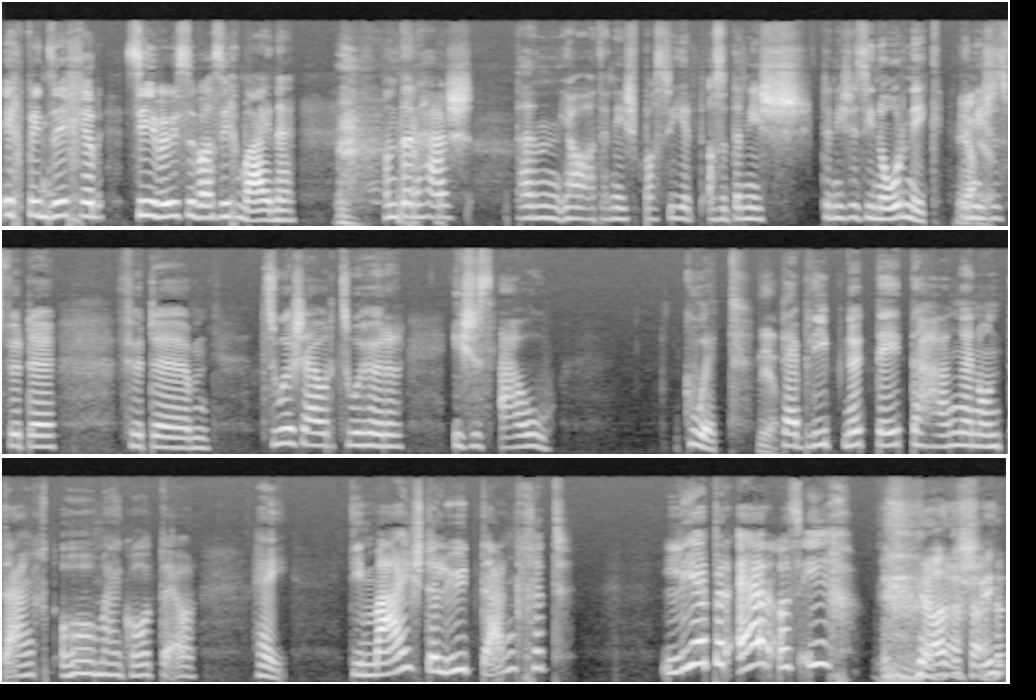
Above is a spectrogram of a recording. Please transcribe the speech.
ich bin sicher, Sie wissen, was ich meine. Und dann hast dann, ja, dann ist passiert, also dann ist, dann ist es in Ordnung. Dann Ja. ist es für den, für den Zuschauer, Zuhörer, ist es auch gut. Ja. Der bleibt nicht dort hängen und denkt, oh mein Gott, er. Hey, die meisten Leute denken, lieber er als ich. ja, das stimmt.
